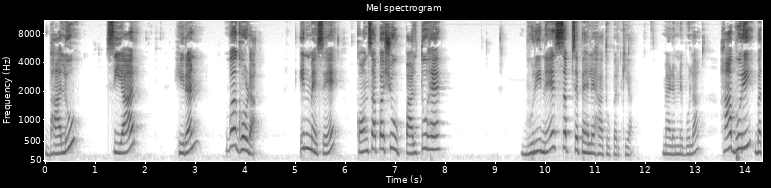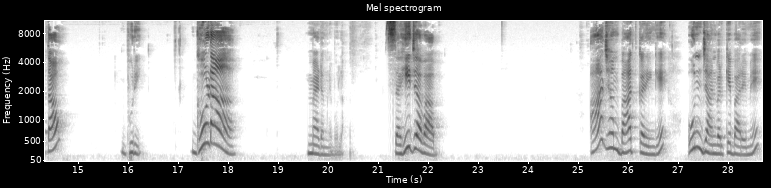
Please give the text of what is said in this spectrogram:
भालू, सियार, हिरन व घोड़ा, इनमें से कौन सा पशु पालतू है? भूरी ने सबसे पहले हाथ ऊपर किया। मैडम ने बोला हाँ भूरी बताओ। भूरी घोड़ा? मैडम ने बोला, सही जवाब। आज हम बात करेंगे उन जानवर के बारे में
